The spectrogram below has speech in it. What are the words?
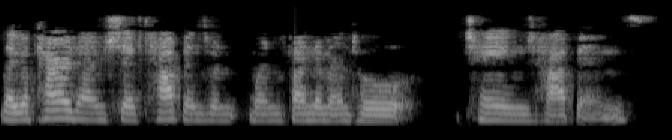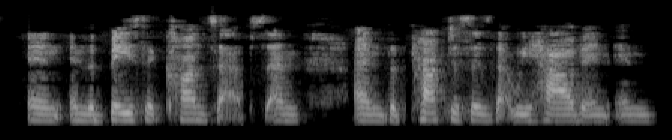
like a paradigm shift happens when, when fundamental change happens in, in the basic concepts and, and the practices that we have in, in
